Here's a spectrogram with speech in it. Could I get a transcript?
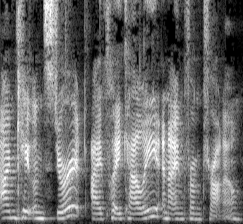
I'm Caitlin Stuart. I play Kallie, and I'm from Toronto.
